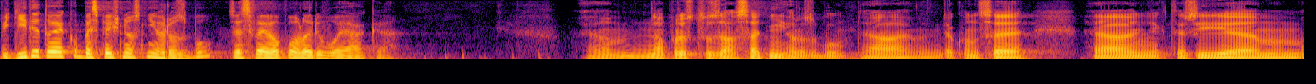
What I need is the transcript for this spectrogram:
vidíte to jako bezpečnostní hrozbu ze svého pohledu vojáka? Ehm, naprosto zásadní hrozbu. Já dokonce já, někteří ehm,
